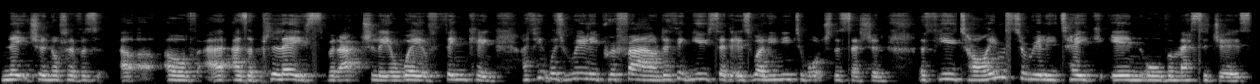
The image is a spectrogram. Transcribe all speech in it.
nature, not of as, uh, of uh, as a place, but actually a way of thinking, I think was really profound. I think you said it as well. You need to watch the session a few times to really take in all the messages.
